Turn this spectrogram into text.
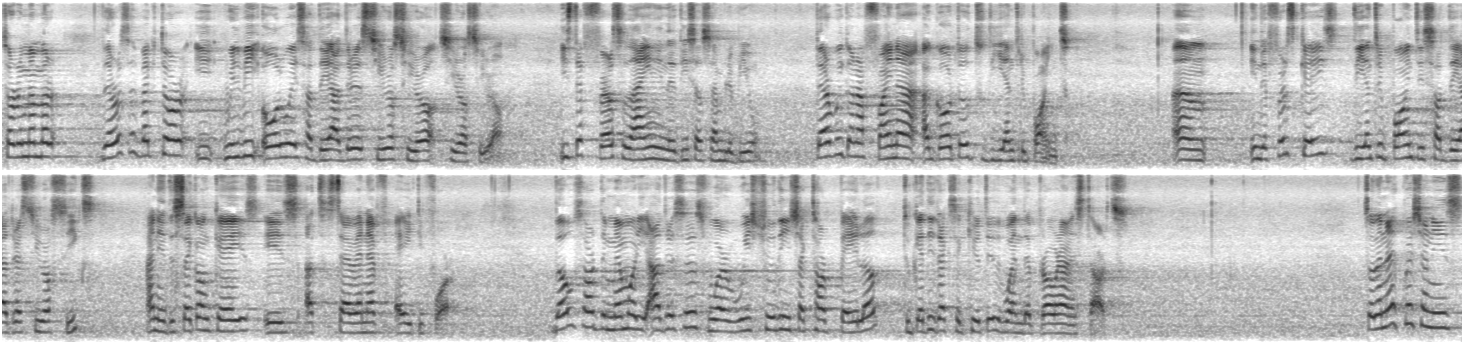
So remember, the reset vector will be always at the address 0000. It's the first line in the disassembly view. There we're gonna find a, a Gordo to the entry point. Um, in the first case, the entry point is at the address 06, and in the second case is at 7F84. Those are the memory addresses where we should inject our payload to get it executed when the program starts. So the next question is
